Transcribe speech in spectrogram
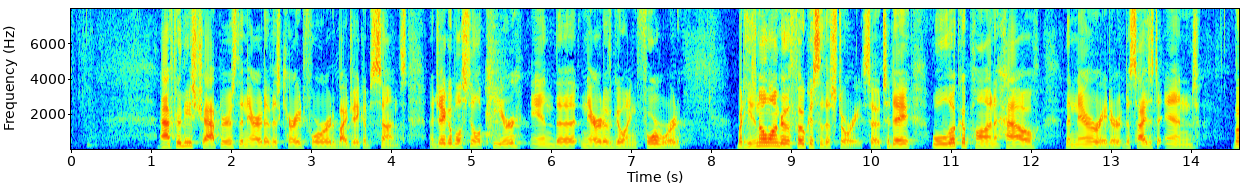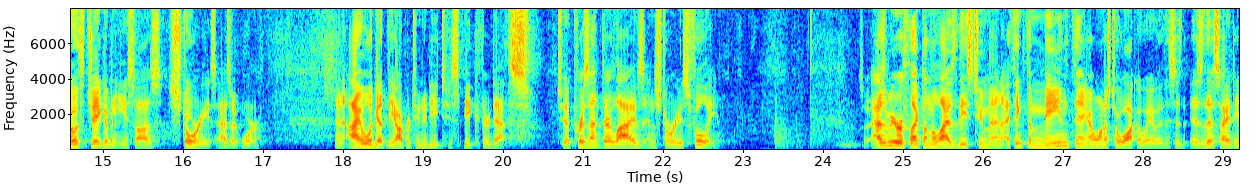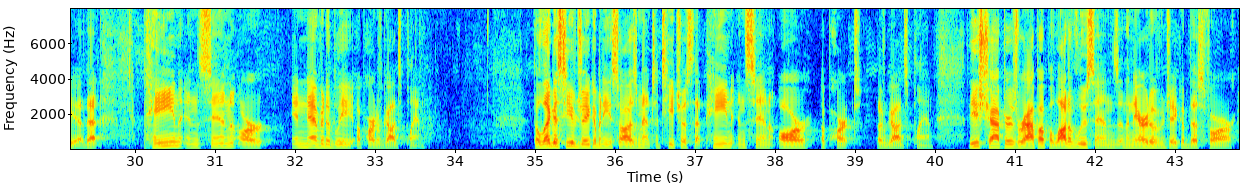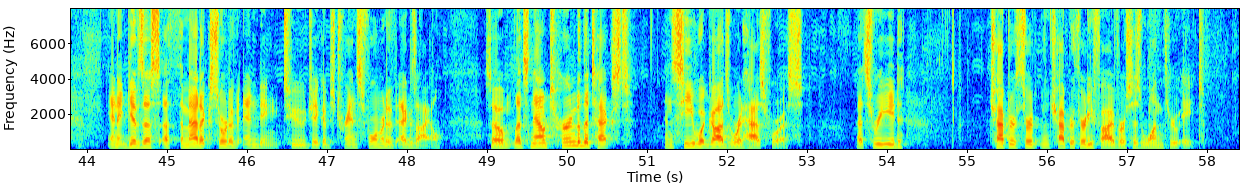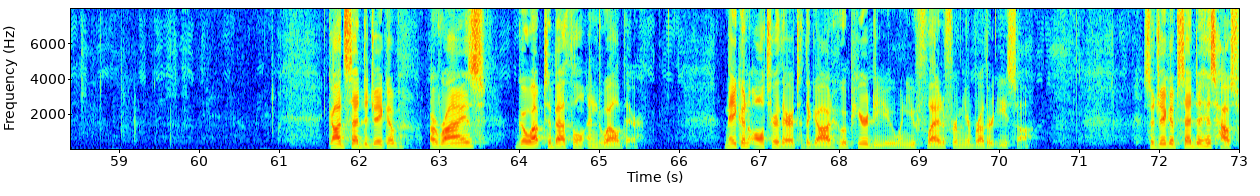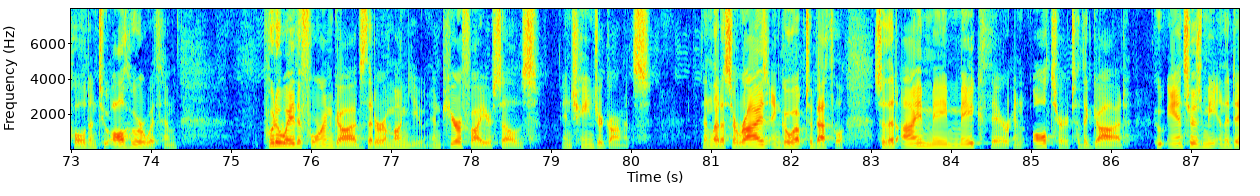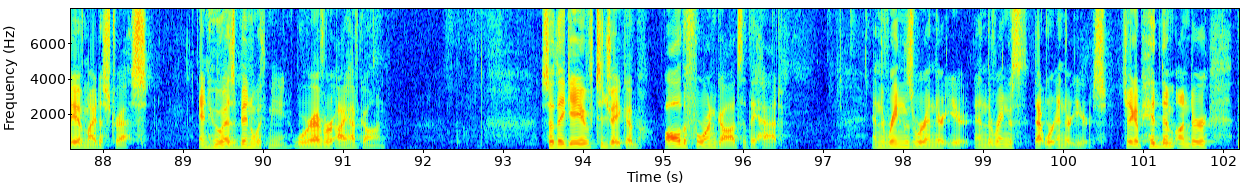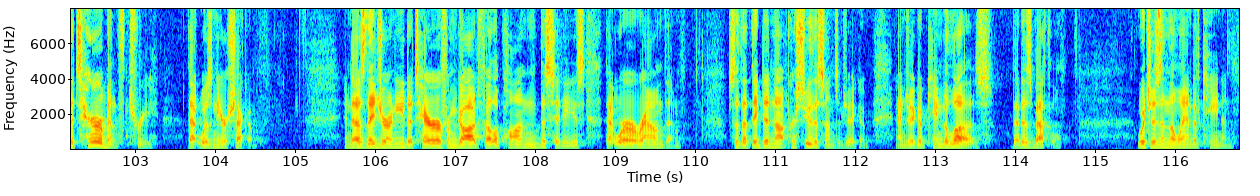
After these chapters, the narrative is carried forward by Jacob's sons. Now, Jacob will still appear in the narrative going forward, but he's no longer the focus of the story. So today, we'll look upon how the narrator decides to end both Jacob and Esau's stories, as it were. And I will get the opportunity to speak their deaths, to present their lives and stories fully. So, as we reflect on the lives of these two men, I think the main thing I want us to walk away with is, is this idea that pain and sin are inevitably a part of God's plan. The legacy of Jacob and Esau is meant to teach us that pain and sin are a part of God's plan. These chapters wrap up a lot of loose ends in the narrative of Jacob thus far, and it gives us a thematic sort of ending to Jacob's transformative exile. So let's now turn to the text and see what God's word has for us. Let's read chapter, chapter 35, verses 1 through 8. God said to Jacob, Arise, go up to Bethel, and dwell there. Make an altar there to the God who appeared to you when you fled from your brother Esau. So Jacob said to his household and to all who were with him, Put away the foreign gods that are among you, and purify yourselves, and change your garments. Then let us arise and go up to Bethel, so that I may make there an altar to the God who answers me in the day of my distress and who has been with me wherever I have gone. So they gave to Jacob all the foreign gods that they had, and the rings were in their ear, and the rings that were in their ears. Jacob hid them under the terebinth tree that was near Shechem. And as they journeyed, a terror from God fell upon the cities that were around them, so that they did not pursue the sons of Jacob. And Jacob came to Luz, that is Bethel, which is in the land of Canaan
